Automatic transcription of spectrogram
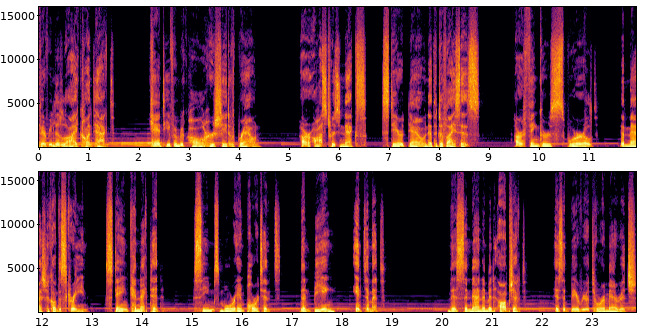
Very little eye contact can't even recall her shade of brown. Our ostrich necks stared down at the devices. Our fingers swirled the magic on the screen. Staying connected seems more important than being intimate. This inanimate object is a barrier to our marriage.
